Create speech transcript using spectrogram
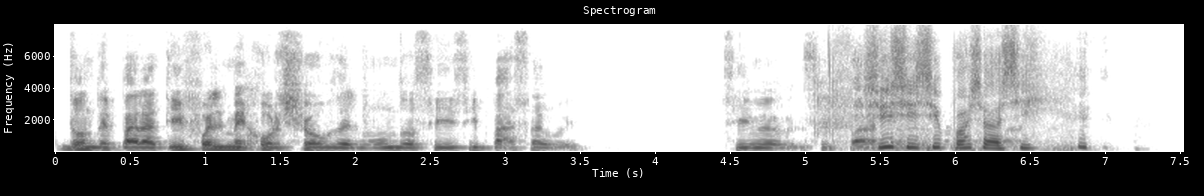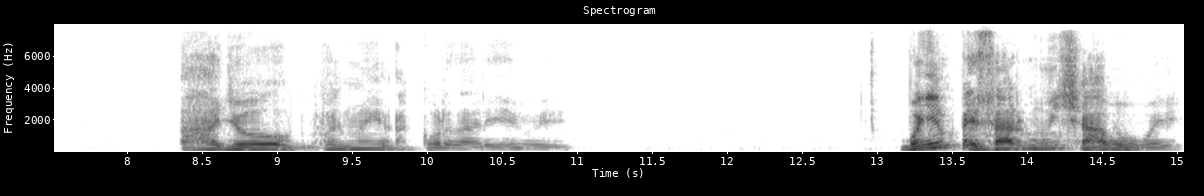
donde para ti fue el mejor show del mundo, sí, sí pasa, güey. Sí, me, sí pasa. Sí, sí, sí, pasa así. Ah, yo, ¿cuál me acordaré, güey? Voy a empezar muy chavo, güey.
